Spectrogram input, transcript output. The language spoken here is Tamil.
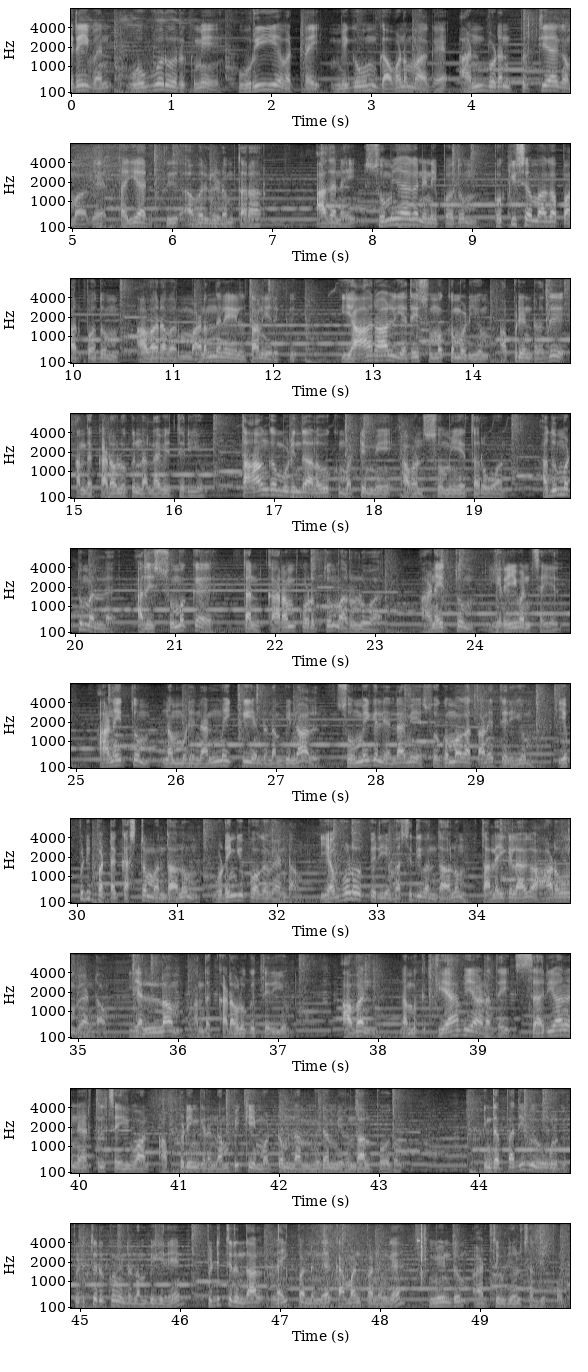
இறைவன் ஒவ்வொருவருக்குமே உரியவற்றை மிகவும் கவனமாக அன்புடன் பிரத்யேகமாக தயாரித்து அவர்களிடம் தரார். அதனை சுமையாக நினைப்பதும் பொக்கிஷமாக பார்ப்பதும் அவரவர் மனநிலையில்தான் இருக்கு. யாரால் எதை சுமக்க முடியும் அப்படின்றது அந்த கடவுளுக்கு நல்லாவே தெரியும். தாங்க முடிந்த அளவுக்கு மட்டுமே அவன் சுமையை தருவான். அது மட்டுமல்ல அதை சுமக்க தன் கரம் கொடுத்தும் அருளுவார். அனைத்தும் இறைவன் செயல். அனைத்தும் நம்முடைய நன்மைக்கு என்று நம்பினால் சுமைகள் எல்லாமே சுகமாகத்தானே தெரியும். எப்படிப்பட்ட கஷ்டம் வந்தாலும் உடங்கி போக வேண்டாம். எவ்வளவு பெரிய வசதி வந்தாலும் தலைகளாக ஆடவும் வேண்டாம். எல்லாம் அந்த கடவுளுக்கு தெரியும். அவன் நமக்கு தேவையானதை சரியான நேரத்தில் செய்வான் அப்படிங்கிற நம்பிக்கை மட்டும் நம்மிடம் இருந்தால் போதும். இந்த பதிவு உங்களுக்கு பிடித்திருக்கும் என்று நம்புகிறேன். பிடித்திருந்தால் லைக் பண்ணுங்கள் கமெண்ட் பண்ணுங்கள் மீண்டும் அடுத்த வீடியோவில் சந்திப்போம்.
